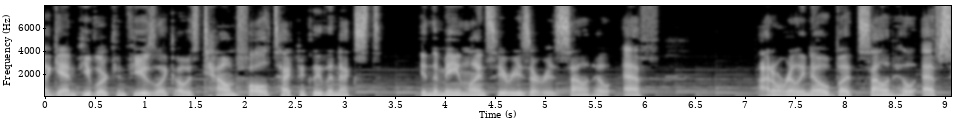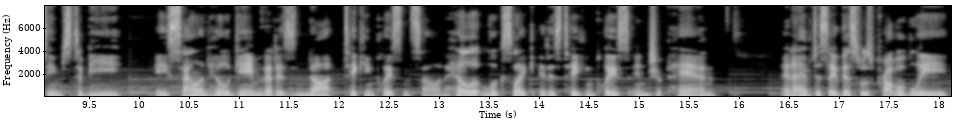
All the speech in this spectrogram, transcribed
again, people are confused like, oh, is Townfall technically the next in the mainline series, or is Silent Hill F? I don't really know, but Silent Hill F seems to be a Silent Hill game that is not taking place in Silent Hill. It looks like it is taking place in Japan. And I have to say, this was probably,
